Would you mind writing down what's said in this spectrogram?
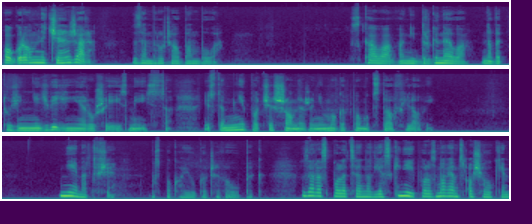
Ogromny ciężar, zamruczał bambuła. Skała ani drgnęła, nawet tuzin niedźwiedzi nie ruszy jej z miejsca. Jestem niepocieszony, że nie mogę pomóc Teofilowi. Nie martw się, uspokoił go drzewołupek. Zaraz polecę nad jaskinię i porozmawiam z osiołkiem.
